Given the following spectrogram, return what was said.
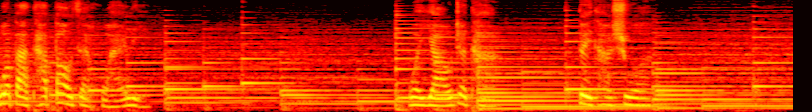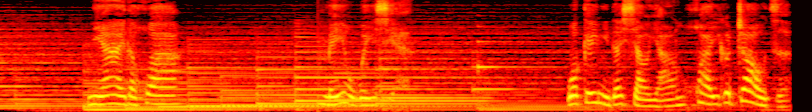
我把他抱在怀里，我摇着他，对他说：“你爱的花没有危险。”我给你的小羊画一个罩子，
